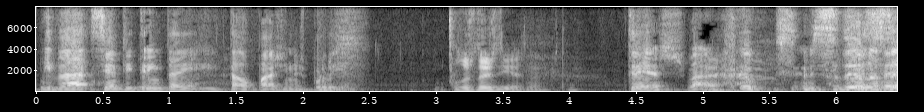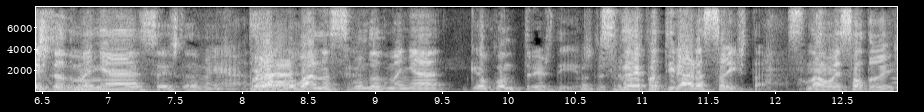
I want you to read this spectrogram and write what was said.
e dá 130 e tal páginas por dia. Pelos dois dias, não é? Três, vá. Eu, se deu na sexta de manhã, sexta de manhã. para aprovar na segunda de manhã, eu conto três dias. Conta Se três. der para tirar a sexta, senão é só dois.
